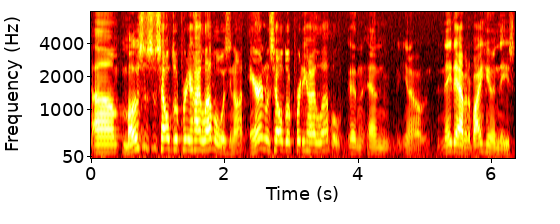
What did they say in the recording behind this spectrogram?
Um, Moses was held to a pretty high level, was he not? Aaron was held to a pretty high level. And, and you know, Nadab and Abihu and these,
